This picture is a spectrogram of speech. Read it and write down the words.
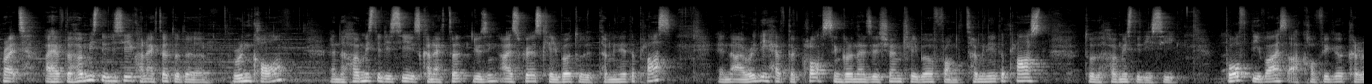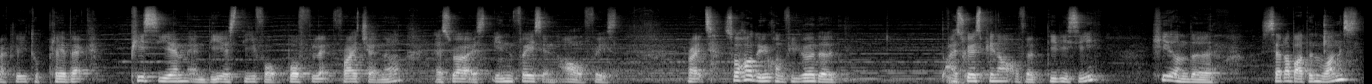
Right, I have the Hermes DDC connected to the Roon core and the Hermes DDC is connected using I2S cable to the Terminator Plus and I already have the clock synchronization cable from the Terminator Plus to the Hermes DDC. Both devices are configured correctly to playback PCM and DSD for both right channel as well as in phase and out of phase. Right, so how do you configure the I2S pinout of the DDC? Hit on the setup button once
